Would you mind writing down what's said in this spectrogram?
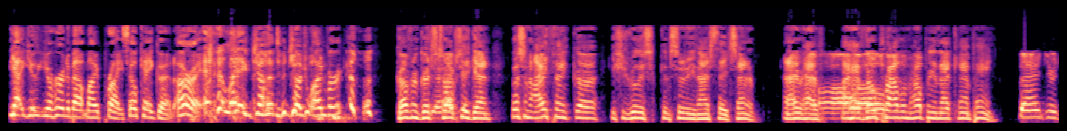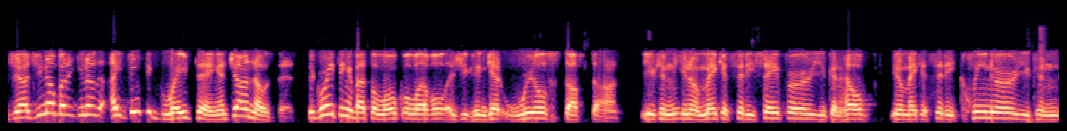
Yeah, you you heard about my price. Okay, good. All right, Judge, Judge Weinberg. Governor, good to yeah, talk to you again. Listen, I think uh, you should really consider the United States Senate, and I have uh, I have no problem helping in that campaign. Thank you, Judge. You know, but you know, I think the great thing, and John knows this, the great thing about the local level is you can get real stuff done. You can, you know, make a city safer. You can help, you know, make a city cleaner. You can,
